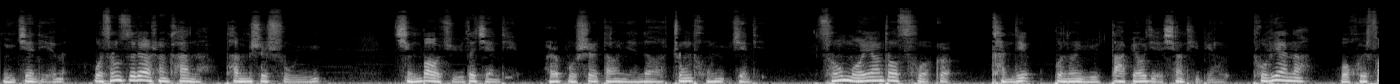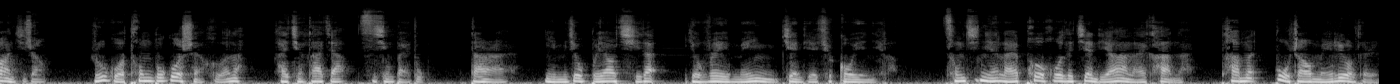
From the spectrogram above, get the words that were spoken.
女间谍们。我从资料上看呢，他们是属于情报局的间谍，而不是当年的中统女间谍。从模样到撮个。肯定不能与大表姐相提并论。图片呢，我会放几张。如果通不过审核呢，还请大家自行百度。当然，你们就不要期待有位美女间谍去勾引你了。从近年来破获的间谍案来看呢，他们不招没溜的人，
